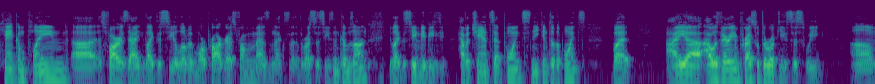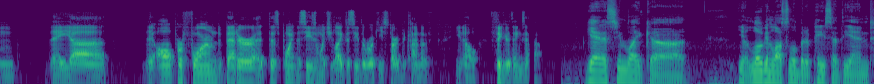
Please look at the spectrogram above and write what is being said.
can't complain uh, as far as that. You'd like to see a little bit more progress from him as the next the rest of the season comes on. You'd like to see him maybe have a chance at points, sneak into the points. But I uh, I was very impressed with the rookies this week. Um, they uh, they all performed better at this point in the season, which you like to see the rookies starting to kind of you know figure things out. Yeah, and it seemed like uh, you know, Logan lost a little bit of pace at the end.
